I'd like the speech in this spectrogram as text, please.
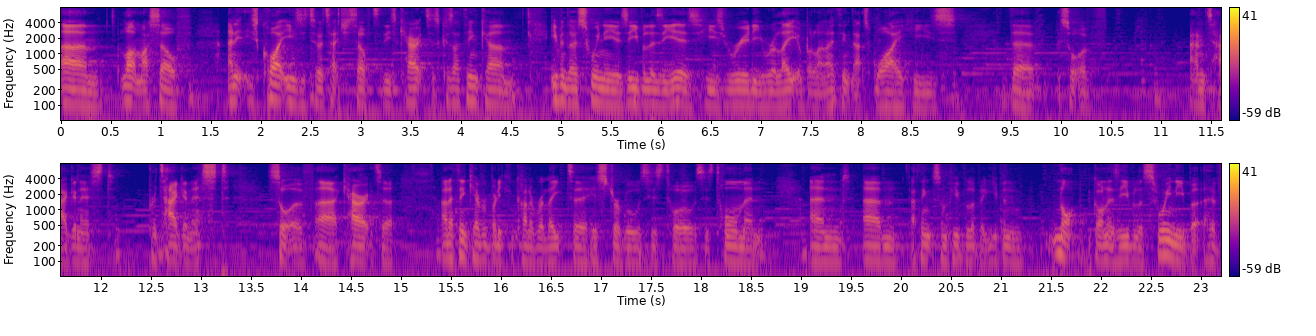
um, like myself, and it's quite easy to attach yourself to these characters because I think um, even though Sweeney is evil as he is, he's really relatable, and I think that's why he's the sort of antagonist, protagonist sort of uh, character. and I think everybody can kind of relate to his struggles, his toils, his torment, and um, I think some people have even not gone as evil as Sweeney, but have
